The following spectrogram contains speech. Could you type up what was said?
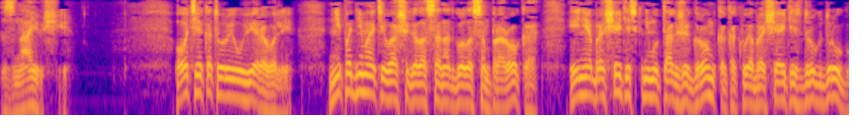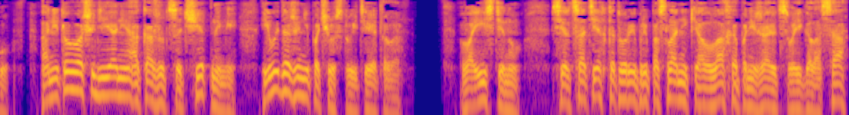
знающий. О те, которые уверовали, не поднимайте ваши голоса над голосом пророка и не обращайтесь к нему так же громко, как вы обращаетесь друг к другу, а не то ваши деяния окажутся тщетными, и вы даже не почувствуете этого. Воистину, сердца тех, которые при посланнике Аллаха понижают свои голоса,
